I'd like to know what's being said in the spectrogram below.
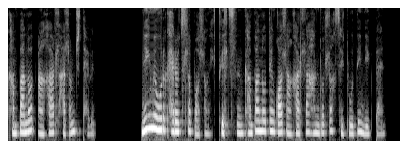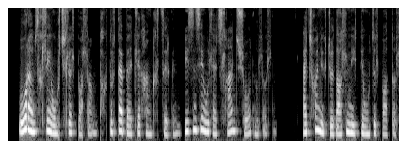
Компаниуд анхаарал халамж тавина. Нийгмийн үүрэг хариуцлага болон ихтгэлцэл нь компаниудын гол анхаарлаа хандуулах сэдвүүдийн нэг байна. Уур амьсгалын өөрчлөлт болон тогтвортой байдлыг хангах зэрэг нь бизнесийн үйл ажиллагаанд шууд нөлөөлнө. Аж ахуйн нэгжүүд олон нийтийн үзэл бодол,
